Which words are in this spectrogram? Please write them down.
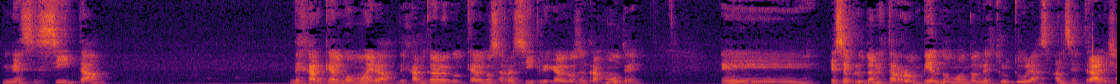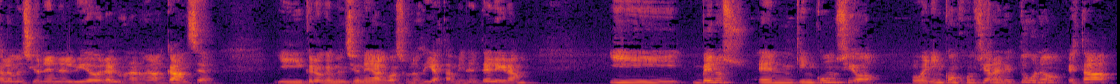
necesita dejar que algo muera, dejar que algo, que algo se recicle, que algo se transmute. Eh, ese Plutón está rompiendo un montón de estructuras ancestrales. Ya lo mencioné en el video de la luna nueva en cáncer y creo que mencioné algo hace unos días también en Telegram. Y Venus en quincuncio o en inconjunción a Neptuno está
